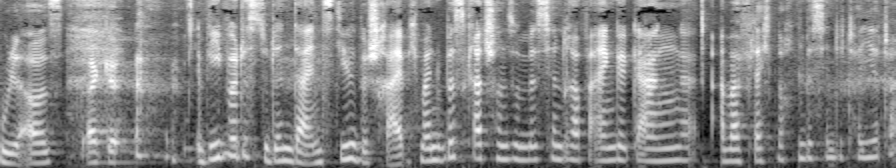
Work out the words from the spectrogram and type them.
cool aus. Danke. Wie würdest du denn deinen Stil beschreiben? Ich meine, du bist gerade schon so ein bisschen drauf eingegangen, aber vielleicht noch ein bisschen detaillierter?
